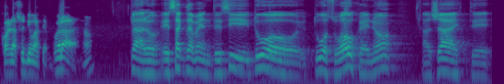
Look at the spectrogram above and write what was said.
con las últimas temporadas, ¿no? Claro, exactamente, sí, tuvo, tuvo su auge, ¿no? Allá este,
